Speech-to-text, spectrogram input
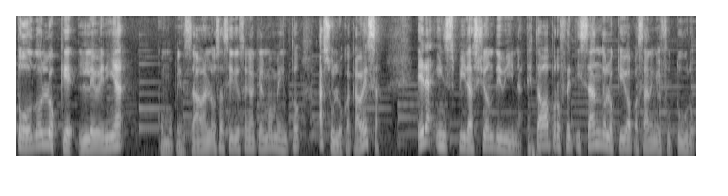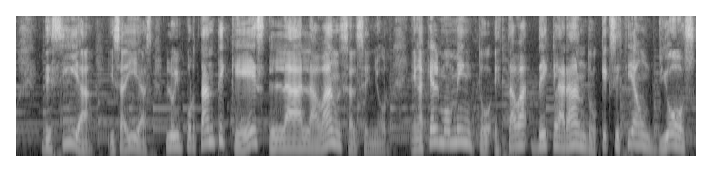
todo lo que le venía como pensaban los asirios en aquel momento, a su loca cabeza. Era inspiración divina, estaba profetizando lo que iba a pasar en el futuro. Decía Isaías lo importante que es la alabanza al Señor. En aquel momento estaba declarando que existía un Dios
